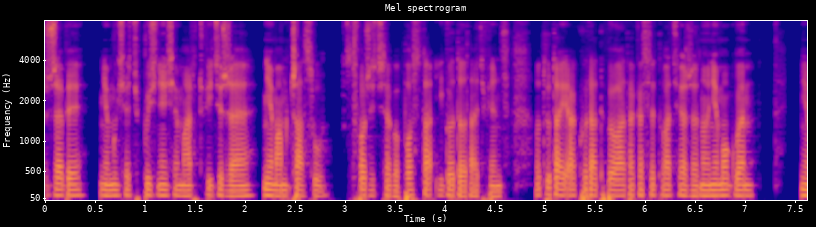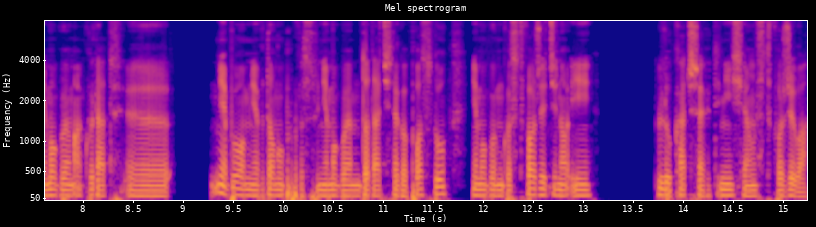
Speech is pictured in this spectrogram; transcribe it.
żeby nie musieć później się martwić, że nie mam czasu stworzyć tego posta i go dodać, więc no tutaj akurat była taka sytuacja, że no nie mogłem, nie mogłem akurat, yy, nie było mnie w domu, po prostu nie mogłem dodać tego postu, nie mogłem go stworzyć, no i luka trzech dni się stworzyła.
